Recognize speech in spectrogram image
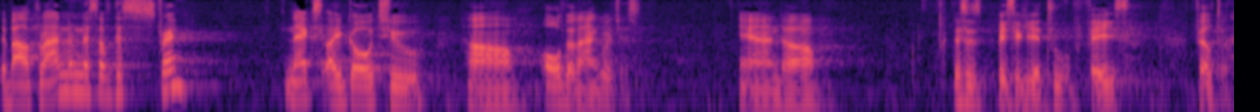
about randomness of this string, next I go to uh, all the languages. And uh, this is basically a two-phase filter.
